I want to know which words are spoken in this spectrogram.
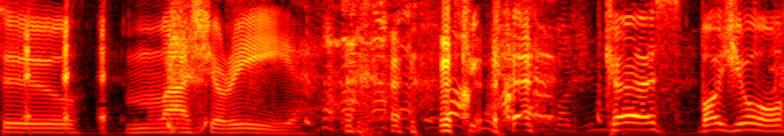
to ma chérie. Curse, bonjour.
